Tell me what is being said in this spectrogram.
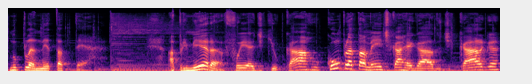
no planeta Terra. A primeira foi a de que o carro, completamente carregado de carga,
